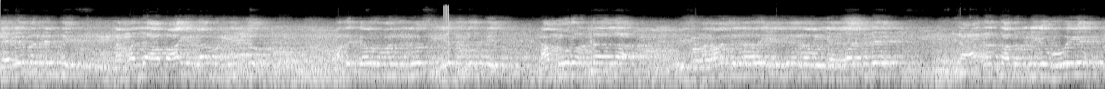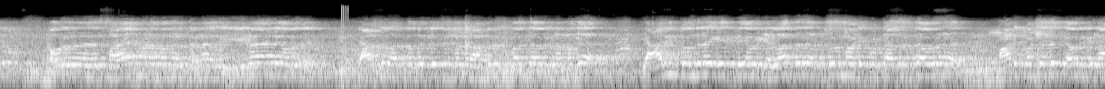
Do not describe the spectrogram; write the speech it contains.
ನೆರೆ ಬಂದಿತ್ತು. ನಮ್ಮಲ್ಲಿ ಆ ಭಾಗ ಎಲ್ಲ ಅದಕ್ಕೆ ಅವರು ಒಂದು ದಿವಸ ಏನು ಬಂದೈತಿ ನಮ್ಮೂರು ಅಂತ ಅಲ್ಲ. ಈ ಬೆಳಗಾವಿ ಜಿಲ್ಲೆದಾಗ ಎಲ್ಲಿ ನಾವು ಎಲ್ಲ ಕಡೆ. ಯಾವ್ದೇ ತಾಲೂಕಿನಿಗೆ ಹೋಗಿ ಅವರು ಸಹಾಯ ಮಾಡಿ ಬಂದಿರ್ತಾನೆ ಅದು ಏನಾಗಲಿ ಅವರು ಎರಡು ಸಾವಿರದ ಹತ್ತೊಂಬತ್ತು ದಿವಸ ಅಮೃತ ಬಂದು ಅವ್ರು ನಮಗೆ ಯಾರಿಗೆ ತೊಂದರೆ ಆಗೈತಿ, ಅವ್ರಿಗೆ ಎಲ್ಲ ಥರ ಅನುಕೂಲ ಮಾಡಿ ಕೊಟ್ಟಾದಂತ ಅವ್ರು ಮಾಡಿಕೊಟ್ಟದಕ್ಕೆ ಅವ್ರಿಗೆ ನಾ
